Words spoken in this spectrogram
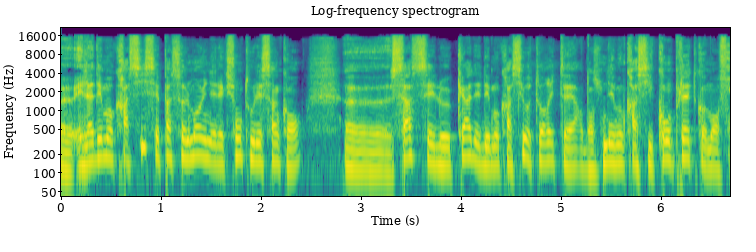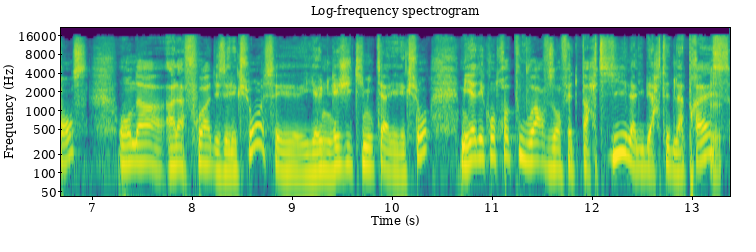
Euh, et la démocratie, c'est pas seulement une élection tous les cinq ans. Euh, ça, c'est le cas des démocraties autoritaires. Dans une démocratie complète comme en France, on a à la fois des élections, il y a une légitimité à l'élection, mais il y a des contre-pouvoirs. Vous en faites partie, la liberté de la presse,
